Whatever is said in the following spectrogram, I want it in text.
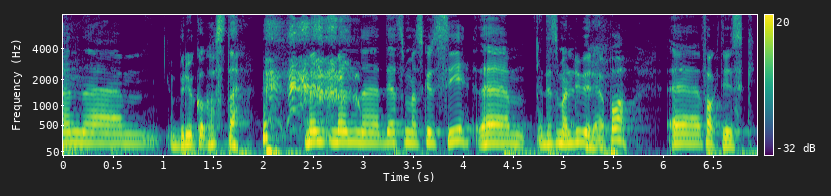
men eh, bruk og kaste. Men, men eh, det som jeg skulle si Det som jeg lurer på, eh, faktisk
